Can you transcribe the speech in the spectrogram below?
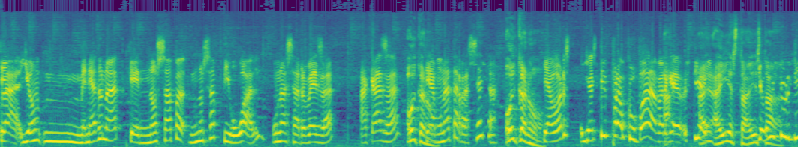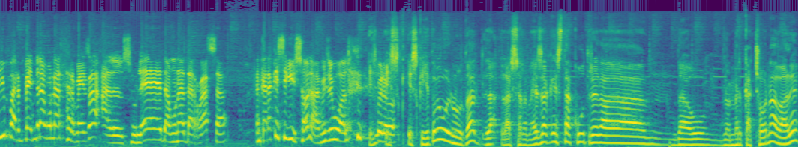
clar, jo mm, me n'he adonat que no sap, no sap igual una cervesa a casa Oi que no. en una terrasseta. Oi que no? Llavors, jo estic preocupada perquè, Ah, hòstia, ahí- ahí està, ahí jo està. vull sortir per prendre una cervesa al solet, a una terrassa, encara que sigui sola, m'és igual. És, però... és, és que jo també ho he notat. La, la cervesa aquesta cutre de, de, del Mercachona, vale?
